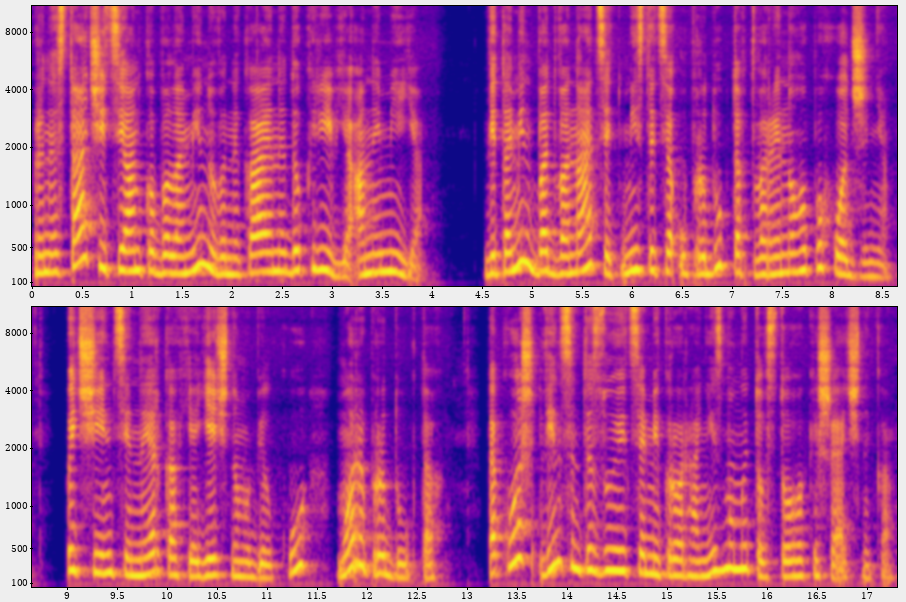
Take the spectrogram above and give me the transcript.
При нестачі ціанкобаламіну виникає недокрів'я, анемія. Вітамін В12 міститься у продуктах тваринного походження, печінці, нирках, яєчному білку, морепродуктах. Також він синтезується мікроорганізмами товстого кишечника.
